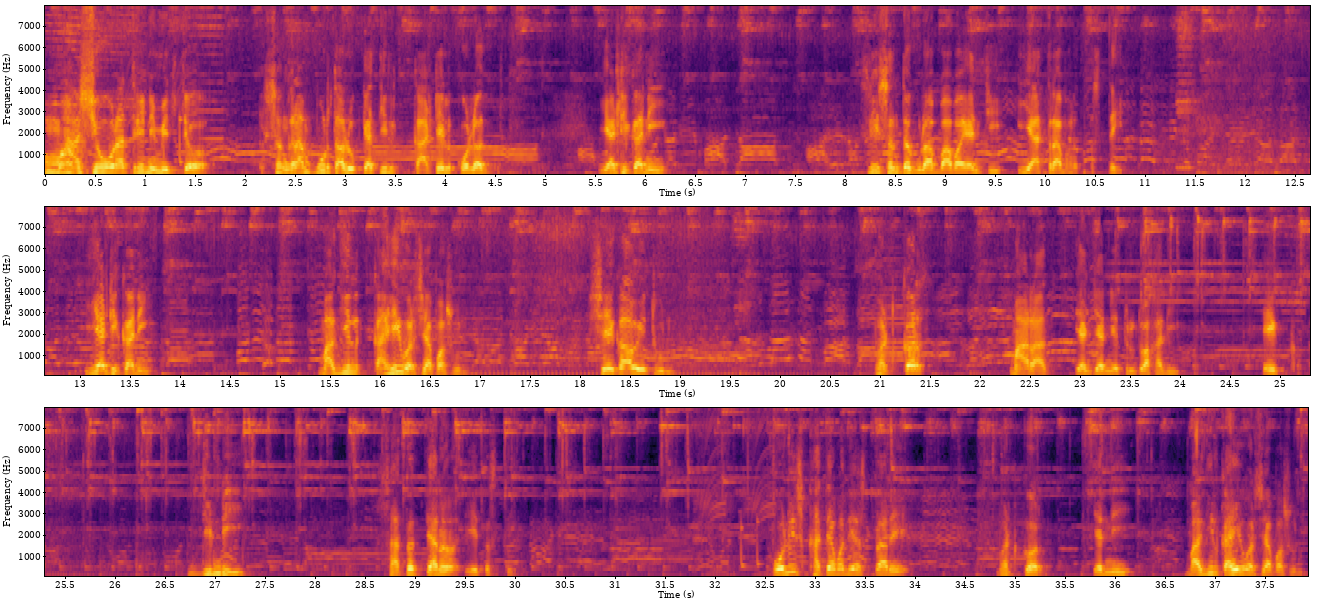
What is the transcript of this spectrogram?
महाशिवरात्रीनिमित्त संग्रामपूर तालुक्यातील काटेल कोलद या ठिकाणी श्री संत गुलाबबाबा यांची यात्रा भरत असते. या ठिकाणी मागील काही वर्षापासून शेगाव येथून भटकर महाराज यांच्या नेतृत्वाखाली एक दिंडी सातत्यानं येत असते. पोलीस खात्यामध्ये असणारे भटकर यांनी मागील काही वर्षापासून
